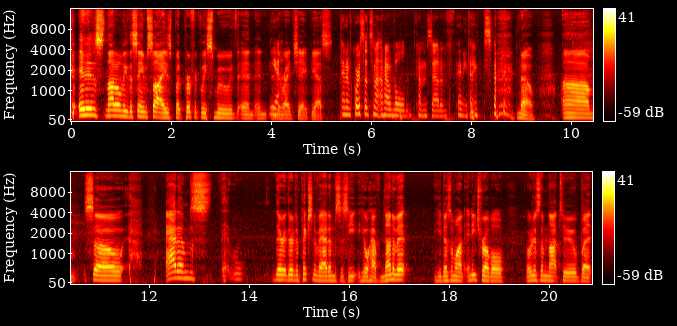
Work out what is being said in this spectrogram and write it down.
It is not only the same size, but perfectly smooth and, and in Yeah. the right shape. Yes. And of course, that's not how gold comes out of anything. So. No. Um, so Adams, their their depiction of Adams is he he'll have none of it. He doesn't want any trouble. Orders them not to, but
